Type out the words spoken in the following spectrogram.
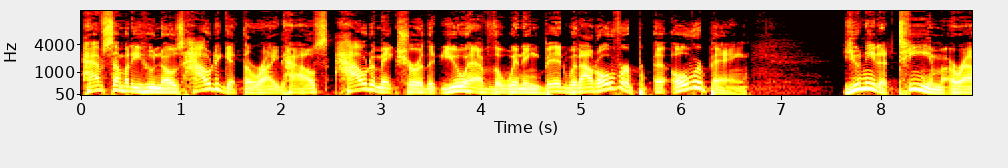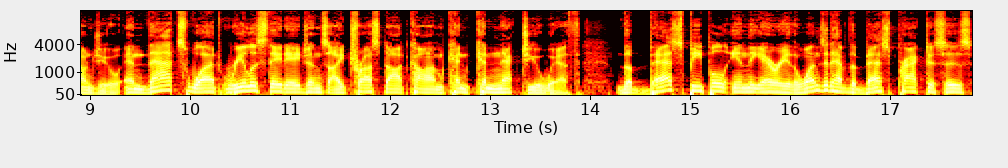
have somebody who knows how to get the right house, how to make sure that you have the winning bid without over uh, overpaying. You need a team around you, and that's what realestateagentsitrust.com can connect you with. The best people in the area, the ones that have the best practices.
